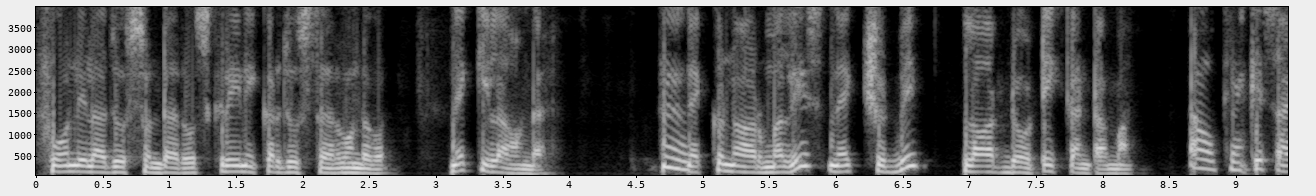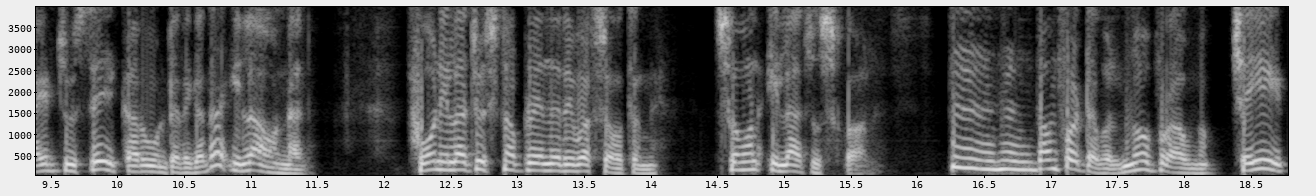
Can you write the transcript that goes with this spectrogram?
ఫోన్లు ఇలా చూస్తుంటారు స్క్రీన్ ఇక్కడ చూస్తారు ఉండకూడదు. నెక్ ఇలా ఉండాలి. Neck normal is neck should be lordotic అంటాం మనం ఓకే సైడ్ చూస్తే ఈ కరువు ఉంటది కదా ఇలా ఉండాలి. ఫోన్ ఇలా చూసినప్పుడు ఏంది రివర్స్ అవుతుంది. సో మనం ఇలా చూసుకోవాలి. హ్మ్, హ్మ్. Comfortable no problem. చెయ్యి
